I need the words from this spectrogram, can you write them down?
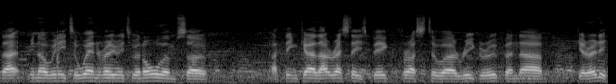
that you know we need to win. Really, we need to win all of them. So I think uh, that rest day is big for us to uh, regroup and uh, get ready.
